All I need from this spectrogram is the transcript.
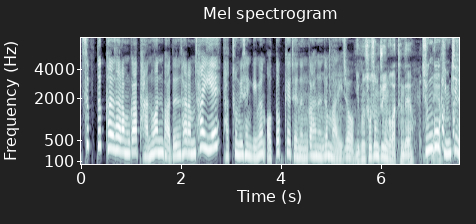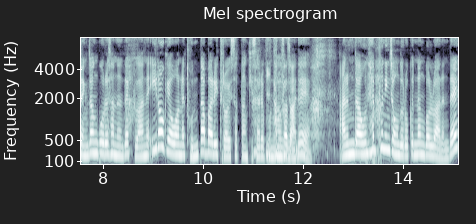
습득한 사람과 반환받은 사람 사이에 다툼이 생기면 어떻게 되는가 하는 점 말이죠. 이분 소송 중인 것 같은데요. 중고 김치 냉장고를 샀는데 그 안에 1억여 원의 돈다발이 들어있었던 기사를 이본 당사자 적이 있는데 아름다운 해프닝 정도로 끝난 걸로 아는데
